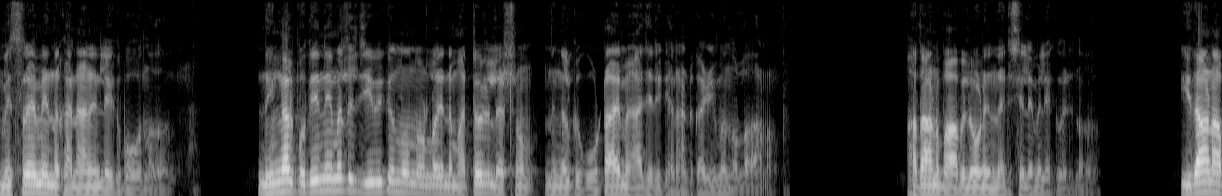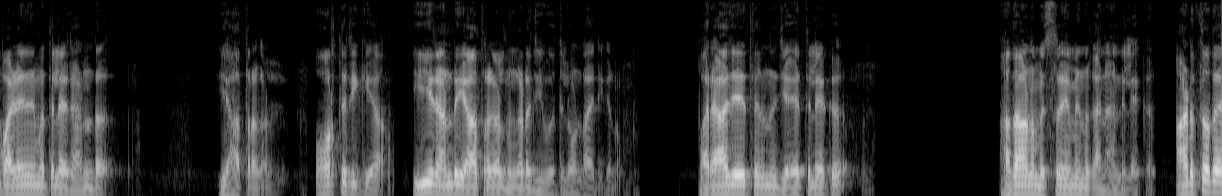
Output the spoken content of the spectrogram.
മിശ്രമിൽ നിന്ന് കനാനിലേക്ക് പോകുന്നത്. നിങ്ങൾ പുതിയ നിയമത്തിൽ ജീവിക്കുന്നു എന്നുള്ളതിന്റെ മറ്റൊരു ലക്ഷണം നിങ്ങൾക്ക് കൂട്ടായ്മ ആചരിക്കാനായിട്ട് കഴിയുമെന്നുള്ളതാണ്. അതാണ് ബാബിലോണിൽ നിന്ന് എരിശിലമിലേക്ക് വരുന്നത്. ഇതാണ് ആ പഴയ നിയമത്തിലെ രണ്ട് യാത്രകൾ. ഓർത്തിരിക്കുക ഈ രണ്ട് യാത്രകൾ നിങ്ങളുടെ ജീവിതത്തിലും ഉണ്ടായിരിക്കണം. പരാജയത്തിൽ നിന്ന് ജയത്തിലേക്ക്. അതാണ് മിശ്രയിൽ നിന്ന് കനാനിലേക്ക്. അടുത്തത്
